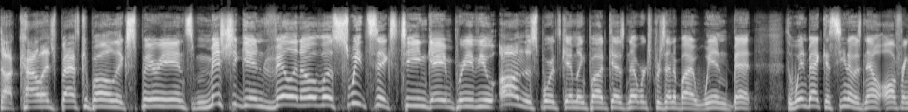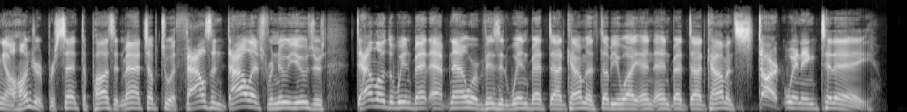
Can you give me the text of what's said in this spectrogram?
The college basketball experience, Michigan Villanova Sweet 16 game preview on the Sports Gambling Podcast Networks presented by WynnBET. The WynnBET Casino is now offering a hundred percent deposit match up to a thousand dollars for new users. Download the WynnBET app now or visit wynnbet.com. That's W Y N N bet.com and start winning today.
